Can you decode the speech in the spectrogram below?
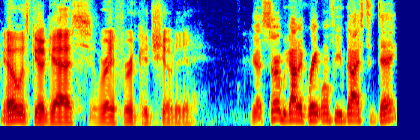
Yo, what's good, guys? We're ready for a good show today. Yes, sir. We got a great one for you guys today.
